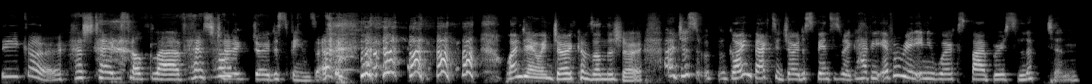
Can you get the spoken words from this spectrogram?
there you go. Hashtag self love. Hashtag Joe Dispenza. One day when Joe comes on the show, uh, just going back to Joe Dispenza's work, have you ever read any works by Bruce Lipton?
